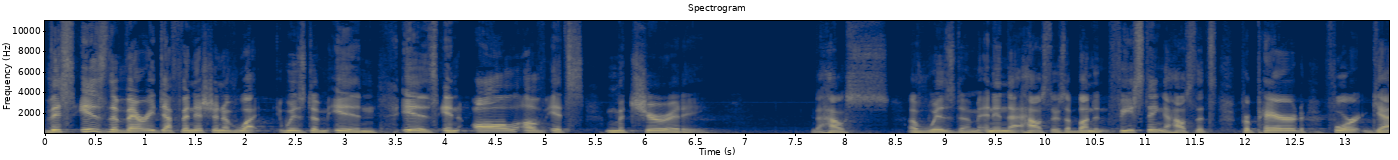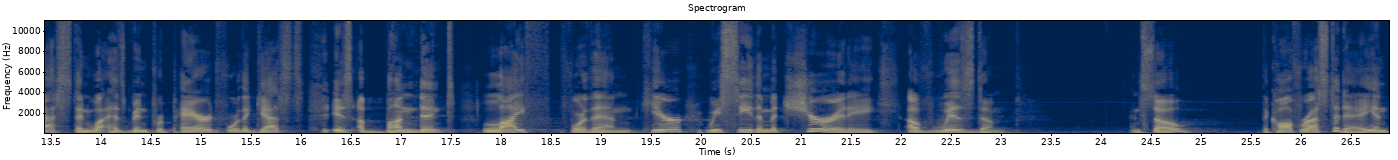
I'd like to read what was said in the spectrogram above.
This is the very definition of what wisdom in, is in all of its maturity. The house of wisdom. And in that house, there's abundant feasting, a house that's prepared for guests. And what has been prepared for the guests is abundant life for them. Here we see the maturity of wisdom. And so, the call for us today in,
